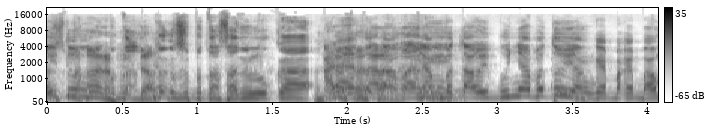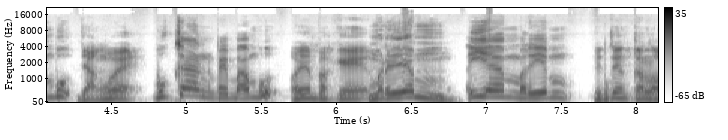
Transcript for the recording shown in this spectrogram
itu Meledak. Terus petasannya luka. ada yang Betawi punya apa tuh yang kayak pakai bambu? Jangwe. Bukan, pakai bambu. Oh yang pakai Meriem. Iya, meriam. itu yang kalau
